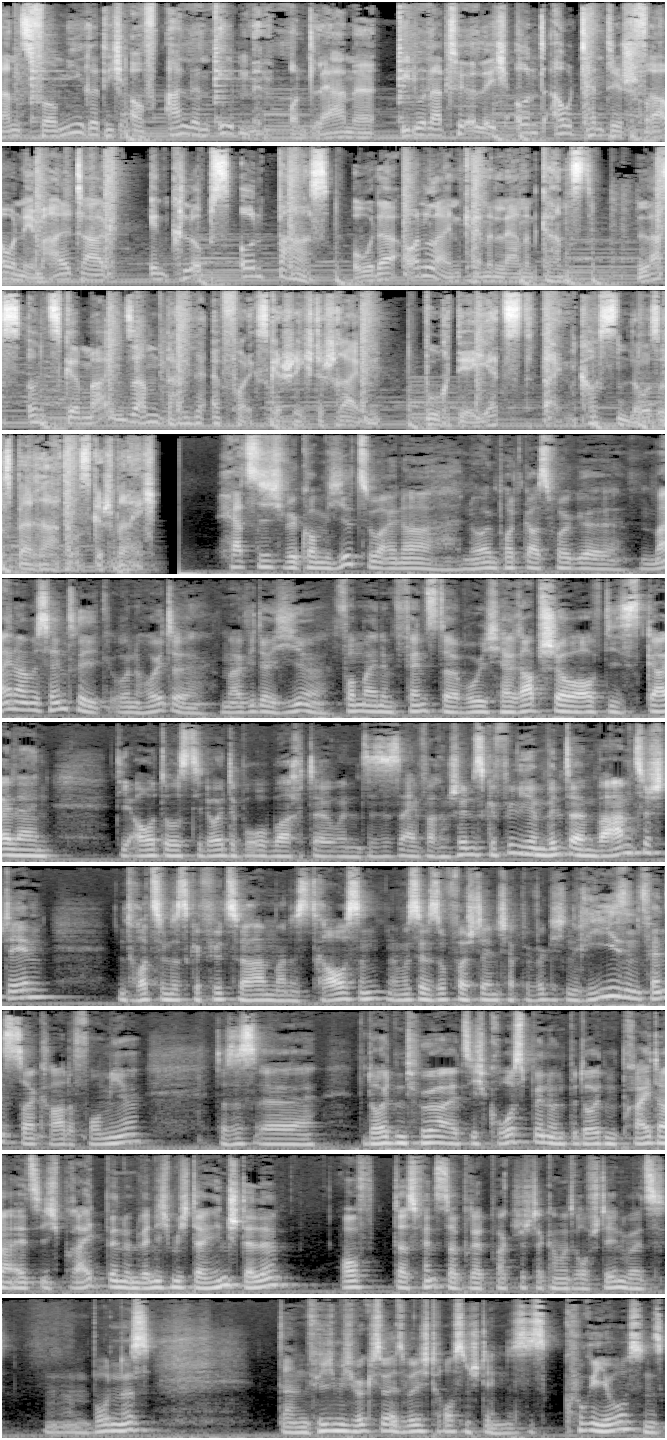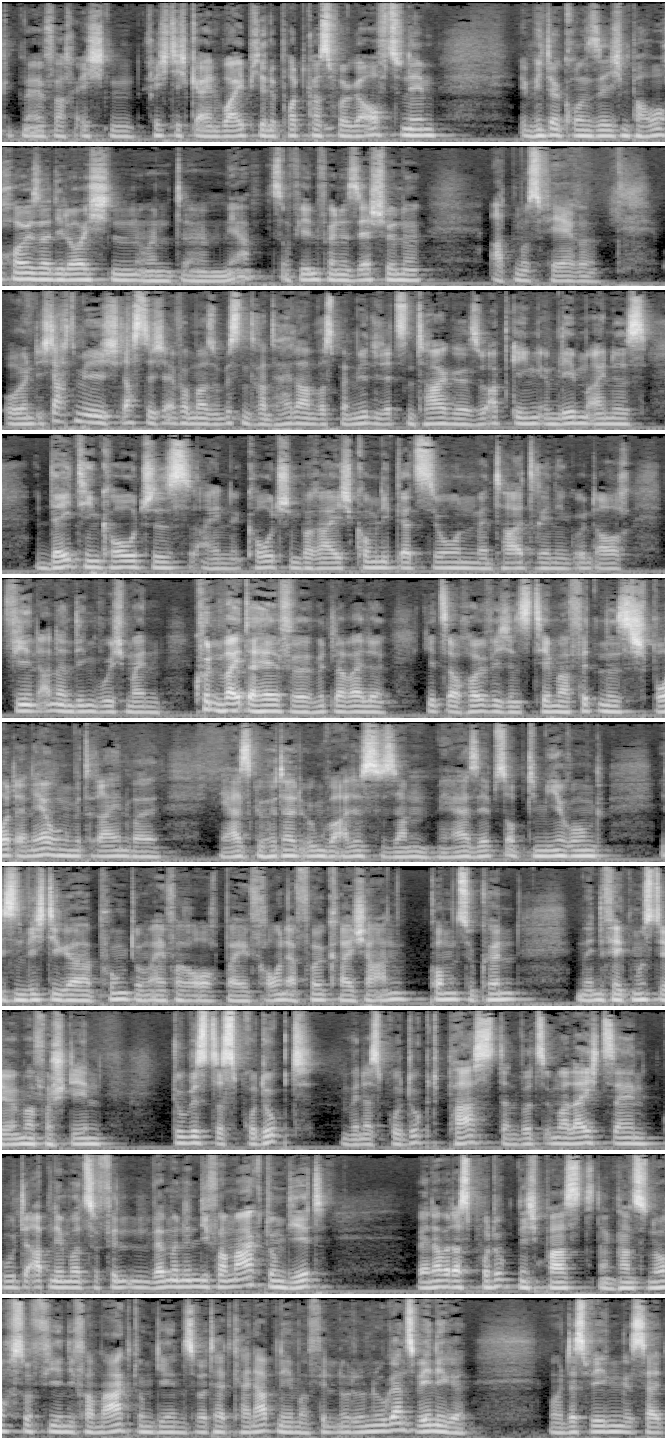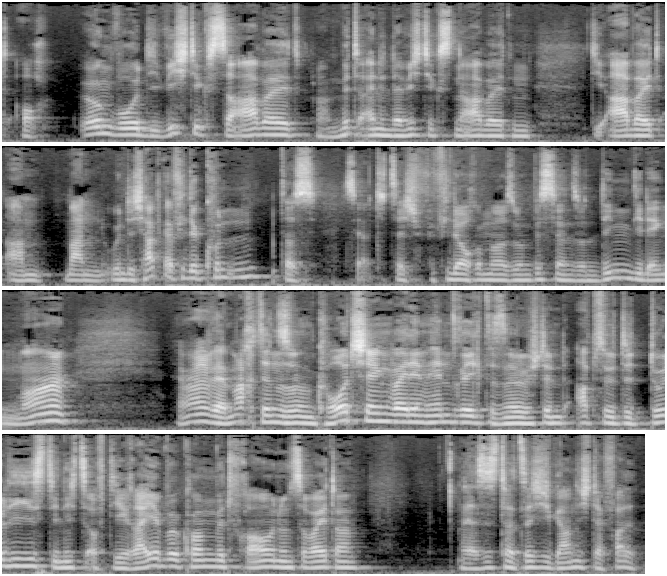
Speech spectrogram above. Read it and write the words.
Transformiere dich auf allen Ebenen und lerne, wie du natürlich und authentisch Frauen im Alltag, in Clubs und Bars oder online kennenlernen kannst. Lass uns gemeinsam deine Erfolgsgeschichte schreiben. Buch dir jetzt dein kostenloses Beratungsgespräch. Herzlich willkommen hier zu einer neuen Podcast-Folge. Mein Name ist Hendrik und heute mal wieder hier vor meinem Fenster, wo ich herabschaue auf die Skyline die Autos, die Leute beobachte und es ist einfach ein schönes Gefühl, hier im Winter im Warmen zu stehen und trotzdem das Gefühl zu haben, man ist draußen. Man muss das so vorstellen, ich habe hier wirklich ein riesen Fenster gerade vor mir. Das ist äh, bedeutend höher, als ich groß bin und bedeutend breiter, als ich breit bin. Und wenn ich mich da hinstelle, auf das Fensterbrett praktisch, da kann man drauf stehen, weil es äh, am Boden ist, dann fühle ich mich wirklich so, als würde ich draußen stehen. Das ist kurios und es gibt mir einfach echt einen richtig geilen Vibe, hier eine Podcast-Folge aufzunehmen. Im Hintergrund sehe ich ein paar Hochhäuser, die leuchten und ähm, ja, ist auf jeden Fall eine sehr schöne Atmosphäre. Und ich dachte mir, ich lasse dich einfach mal so ein bisschen dran teilhaben, was bei mir die letzten Tage so abging im Leben eines Dating-Coaches, ein Coach im Bereich Kommunikation, Mentaltraining und auch vielen anderen Dingen, wo ich meinen Kunden weiterhelfe. Mittlerweile geht es auch häufig ins Thema Fitness, Sport, Ernährung mit rein, weil ja, es gehört halt irgendwo alles zusammen. Ja, Selbstoptimierung, ist ein wichtiger Punkt, um einfach auch bei Frauen erfolgreicher ankommen zu können. Im Endeffekt musst du ja immer verstehen, du bist das Produkt. Und wenn das Produkt passt, dann wird es immer leicht sein, gute Abnehmer zu finden, wenn man in die Vermarktung geht. Wenn aber das Produkt nicht passt, dann kannst du noch so viel in die Vermarktung gehen. Es wird halt kein Abnehmer finden oder nur ganz wenige. Und deswegen ist halt auch irgendwo die wichtigste Arbeit oder mit einer der wichtigsten Arbeiten die Arbeit am Mann. Und ich habe ja viele Kunden, das ist ja tatsächlich für viele auch immer so ein bisschen so ein Ding, die denken, oh, ja, wer macht denn so ein Coaching bei dem Hendrik? Das sind ja bestimmt absolute Dullis, die nichts auf die Reihe bekommen mit Frauen und so weiter. Das ist tatsächlich gar nicht der Fall.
